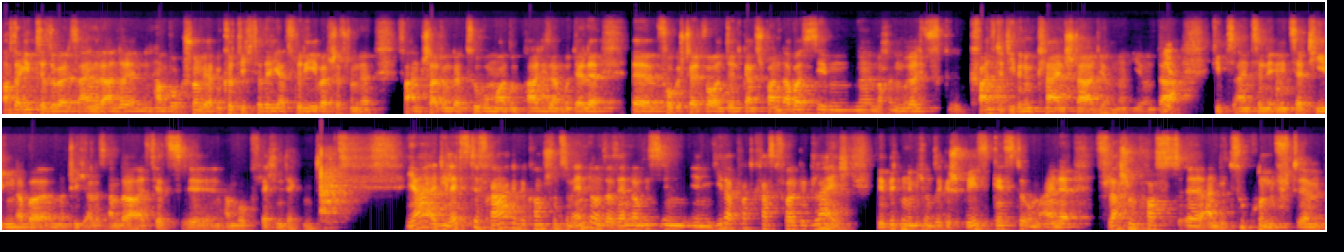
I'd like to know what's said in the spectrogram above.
Auch da gibt es ja sogar das eine oder andere in Hamburg schon. Wir hatten kürzlich tatsächlich als Friedrich-Ebert-Stiftung eine Veranstaltung dazu, wo mal so ein paar dieser Modelle äh, vorgestellt worden sind. Ganz spannend, aber es ist eben ne, noch im relativ quantitativ in einem kleinen Stadium. Ne? Hier und da ja. gibt es einzelne Initiativen, aber natürlich alles andere als jetzt äh, in Hamburg flächendeckend. Ja, die letzte Frage, wir kommen schon zum Ende unserer Sendung, ist in, in jeder Podcast-Folge gleich. Wir bitten nämlich unsere Gesprächsgäste um eine Flaschenpost äh, an die Zukunft. Ähm,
